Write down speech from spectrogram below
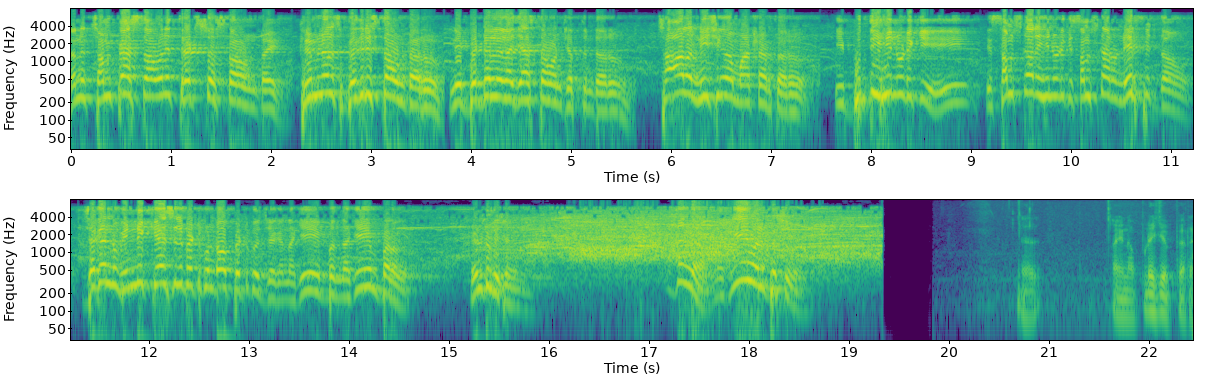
నన్ను చంపేస్తామని థ్రెట్స్ వస్తూ ఉంటాయి. క్రిమినల్స్ బెదిరిస్తూ ఉంటారు. నీ బిడ్డలు ఇలా చేస్తామని చెప్తుంటారు. చాలా నీచంగా మాట్లాడతారు. ఈ బుద్ధిహీనుడికి ఈ సంస్కారహీనుడికి సంస్కారం నేర్పిద్దాం. జగన్ నువ్వు ఎన్ని కేసులు పెట్టుకుంటావో పెట్టుకో జగన్. నాకేం ఇబ్బంది నాకేం పడదు. ఎంటుంది జగన్. నిజంగా నాకేం అనిపించదు. ఆయన అప్పుడే చెప్పారు.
